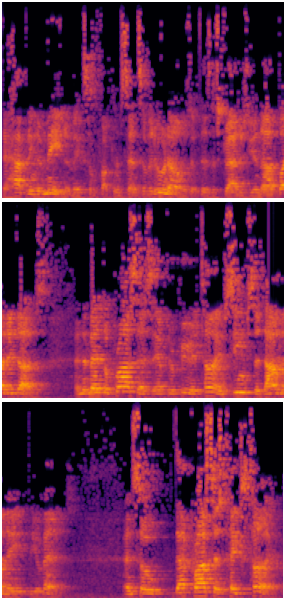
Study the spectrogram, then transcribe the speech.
they're happening to me to make some fucking sense of it. Who knows if there's a strategy or not, but it does. And the mental process after a period of time seems to dominate the event. And so that process takes time.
